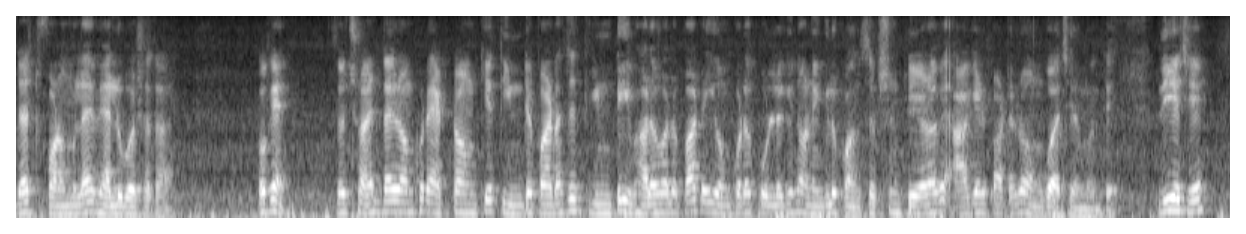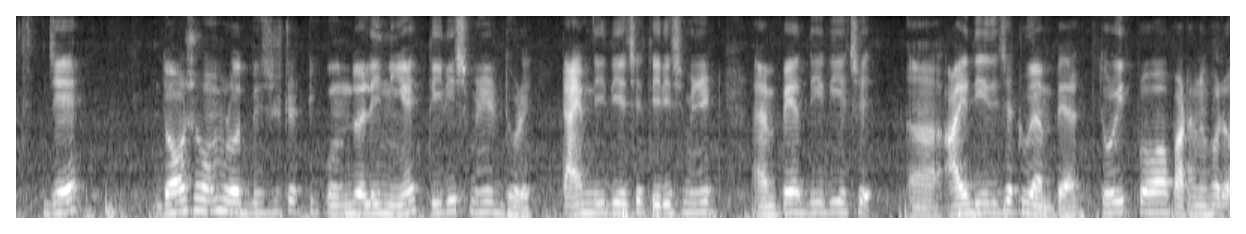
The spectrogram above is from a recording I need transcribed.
জাস্ট ফর্মুলায় ভ্যালু বসাতে হয়। ওকে তো ছয়ের দাগের অঙ্কটা একটা অঙ্কে তিনটে পার্ট আছে, তিনটেই ভালো ভালো পার্ট এই অঙ্কটা করলে কিন্তু অনেকগুলো কনসেপশন ক্লিয়ার হবে। আগের পার্টেরও অঙ্ক আছে এর মধ্যে। দিয়েছে যে দশ ওম রোদ বিশিষ্ট একটি কুন্দলি নিয়ে তিরিশ মিনিট ধরে টাইম দিয়ে দিয়েছে তিরিশ মিনিট অ্যাম্পেয়ার দিয়ে দিয়েছে আই দিয়ে দিয়েছে টু অ্যাম্পেয়ার তড়িৎ প্রবাহ পাঠানো হলো।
